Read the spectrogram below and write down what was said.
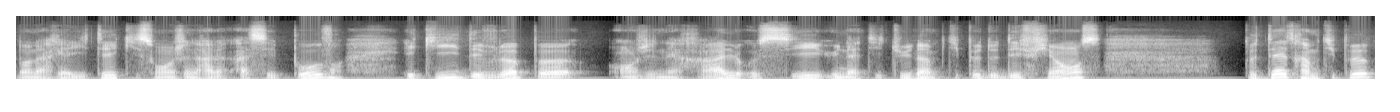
dans la réalité, qui sont en général assez pauvres et qui développent en général aussi une attitude un petit peu de défiance, peut-être un petit peu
